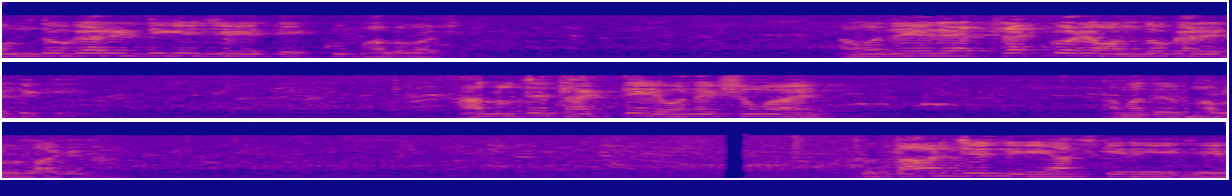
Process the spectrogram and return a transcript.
অন্ধকারের দিকে যেতে খুব ভালোবাসি। আমাদের অ্যাট্রাক্ট করে অন্ধকারের দিকে। আলোতে থাকতে অনেক সময় আমাদের ভালো লাগে না। তো তার জন্যই আজকের এই যে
